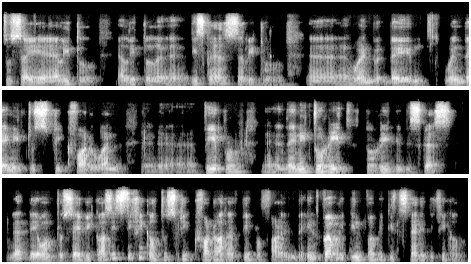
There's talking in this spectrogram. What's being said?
to say a little a little uh, discuss a little uh, when they when they need to speak for one uh, people they need to read to read and discuss that they want to say because it's difficult to speak for other people. For in, the, in public in public it's very difficult.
